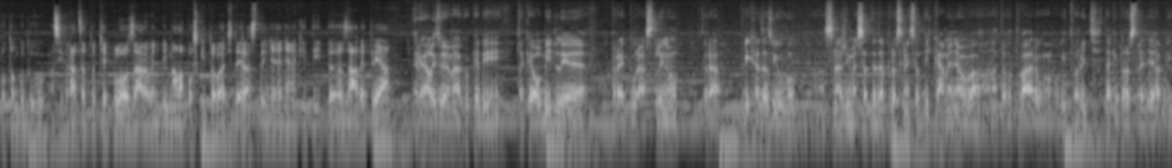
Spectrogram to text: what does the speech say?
potom budú asi vrácať to teplo, zároveň by mala poskytovať tej rastline nejaký typ e, závetria. Realizujeme ako keby také obydlie pre tú rastlinu, ktorá prichádza z juhu. Snažíme sa teda prostredníctvom tých kameňov a, a toho tváru vytvoriť také prostredie, aby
